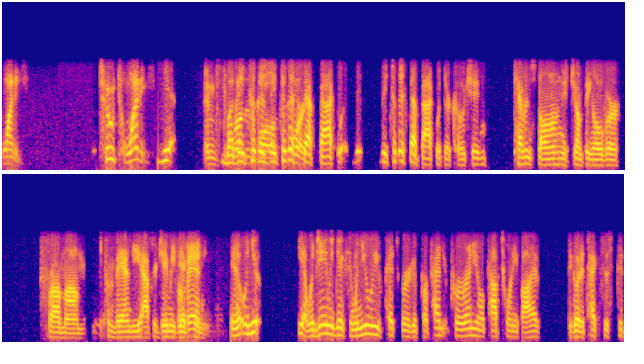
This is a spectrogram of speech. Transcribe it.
twenty. Two twenty. yeah, And but they took the a they took a step back. They- took a step back with their coaching. Kevin Stallings is jumping over from um from Vandy after Jamie from Dixon. Vandy. You know, when you yeah, when Jamie Dixon, when you leave Pittsburgh, a perennial top 25 to go to Texas, to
